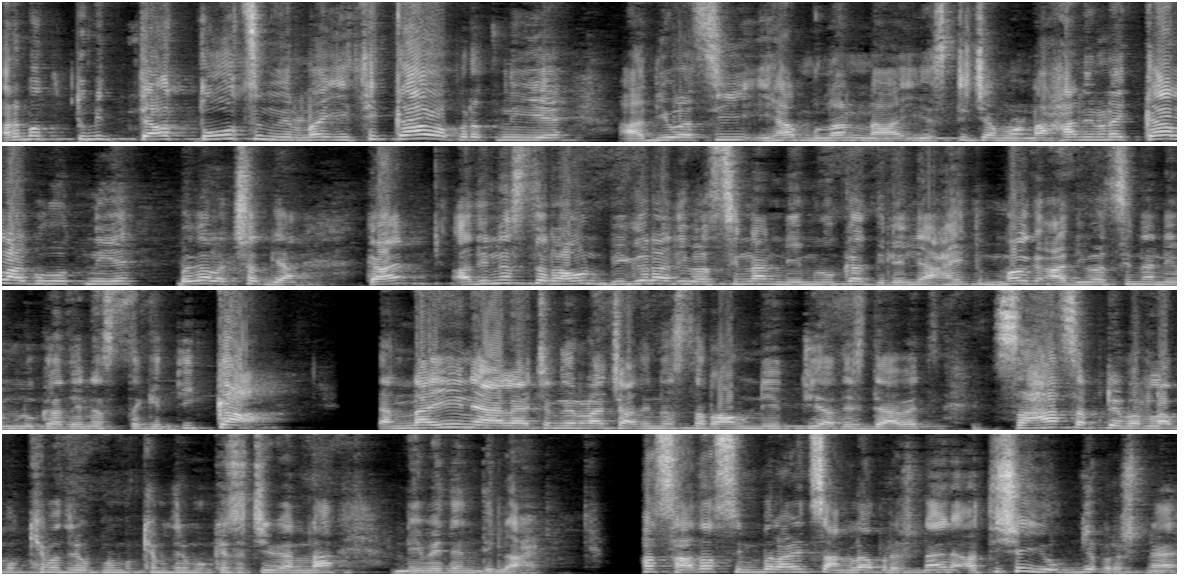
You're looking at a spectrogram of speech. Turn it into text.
अरे मग तुम्ही त्या तोच निर्णय इथे का वापरत नाहीये? आदिवासी ह्या मुलांना एस टीच्या मुलांना हा निर्णय का लागू होत नाहीये? बघा लक्षात घ्या. काय? अधीनस्थ राहून बिगर आदिवासींना नेमणुका दिलेल्या आहेत. मग आदिवासींना नेमणुका देण्यास स्थगिती का? त्यांनाही न्यायालयाच्या निर्णयाच्या अधीनस्थ राहून नियुक्ती आदेश द्यावेत. सहा सप्टेंबरला मुख्यमंत्री उपमुख्यमंत्री मुख्य सचिव यांना निवेदन दिलं आहे. हा साधा सिंपल आणि चांगला प्रश्न आहे आणि अतिशय योग्य प्रश्न आहे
